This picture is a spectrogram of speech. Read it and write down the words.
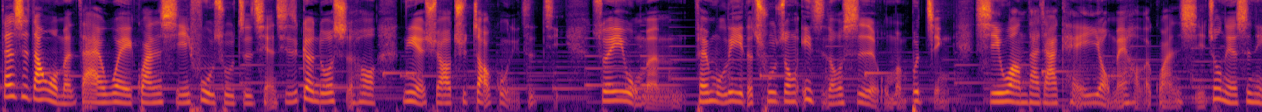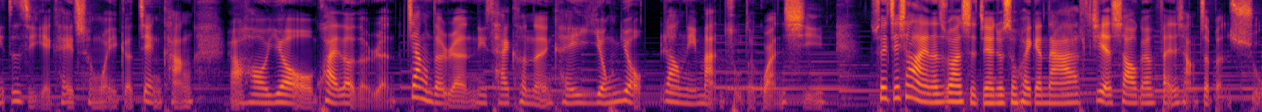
但是，当我们在为关系付出之前，其实更多时候你也需要去照顾你自己。所以，我们肥牡蛎的初衷一直都是，我们不仅希望大家可以有美好的关系，重点是你自己也可以成为一个健康，然后又快乐的人。这样的人，你才可能可以拥有让。让你满足的关系，所以接下来呢，这段时间就是会跟大家介绍跟分享这本书，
